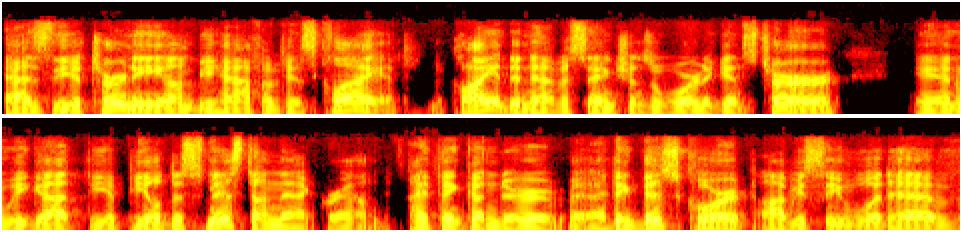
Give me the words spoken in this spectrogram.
as the attorney on behalf of his client. The client didn't have a sanctions award against her and we got the appeal dismissed on that ground. I think under I think this court obviously would have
